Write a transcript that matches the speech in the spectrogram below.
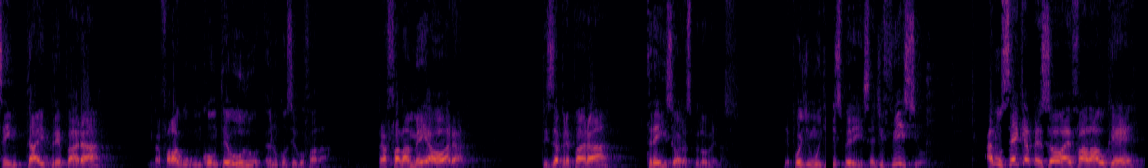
sentar e preparar, para falar algum conteúdo, eu não consigo falar. Para falar meia hora, precisa preparar três horas pelo menos. Depois de muita experiência. É difícil. A não ser que a pessoa vai falar o quê?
